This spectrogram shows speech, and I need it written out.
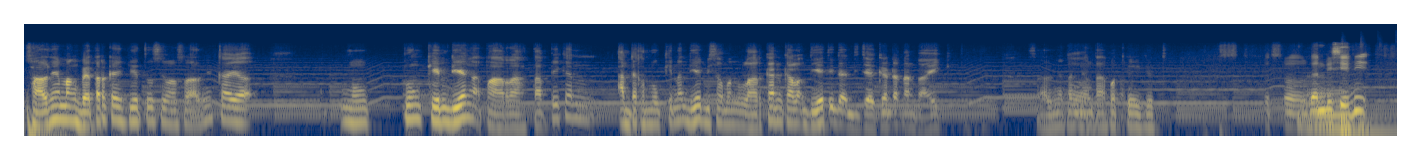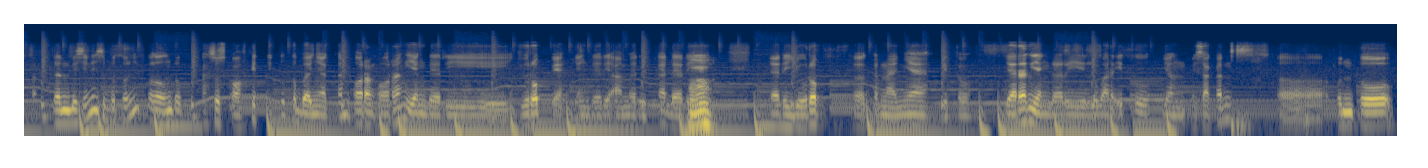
soalnya emang better kayak gitu sih masalahnya kayak mungkin dia nggak parah, tapi kan ada kemungkinan dia bisa menularkan kalau dia tidak dijaga dengan baik. Soalnya kan oh. yang takut kayak gitu betul dan di hmm. sini dan di sini sebetulnya kalau untuk kasus covid itu kebanyakan orang-orang yang dari Europe ya yang dari Amerika dari hmm. dari Europe uh, kenanya gitu jarang yang dari luar itu yang misalkan uh, untuk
